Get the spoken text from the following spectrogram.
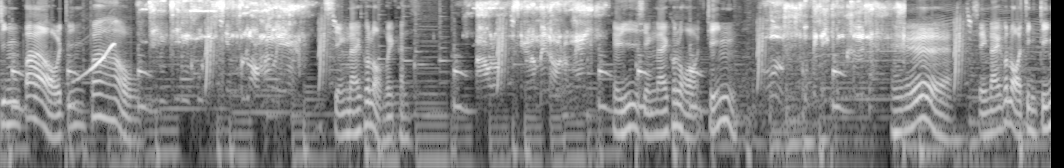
จริงเปล่าจริงเปล่าจริ เลยอะเสียงนายก็หล่อเหมือนกันเปล่าหรอกเสียงเราไม่หล่อหรอกนายเฮ้ยเสียงนายก็หล่อจริง โอ้พูดเป็นให้ผมเคินนะเออ เสียงนายก็หล่อจริง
